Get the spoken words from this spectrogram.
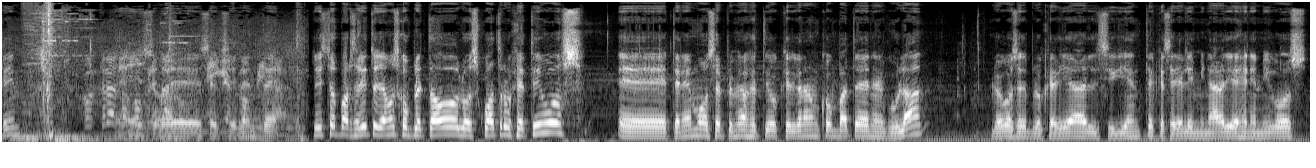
Pim. Eso es, excelente. Listo, parcerito, ya hemos completado los cuatro objetivos. Eh, tenemos el primer objetivo que es ganar un combate en el Gulag. Luego se desbloquearía el siguiente que sería eliminar a 10 enemigos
